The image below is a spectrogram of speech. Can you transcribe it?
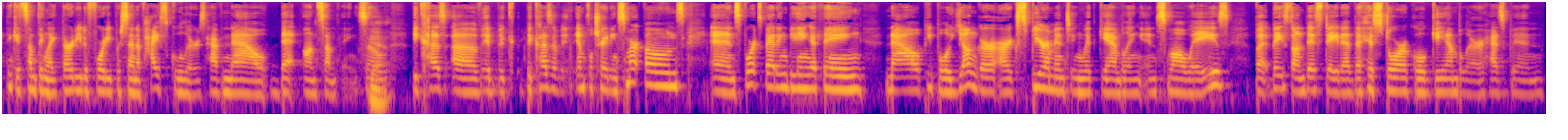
I think it's something like 30 to 40% of high schoolers have now bet on something. So yeah. because of it because of infiltrating smartphones and sports betting being a thing, now people younger are experimenting with gambling in small ways but based on this data, the historical gambler has been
